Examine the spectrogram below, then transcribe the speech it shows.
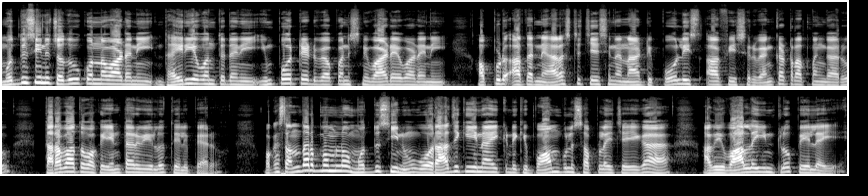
ముద్దుసీని చదువుకున్నవాడని ధైర్యవంతుడని ఇంపోర్టెడ్ వెపన్స్ని వాడేవాడని అప్పుడు అతన్ని అరెస్టు చేసిన నాటి పోలీస్ ఆఫీసర్ వెంకటరత్నం గారు తర్వాత ఒక ఇంటర్వ్యూలో తెలిపారు. ఒక సందర్భంలో మొద్దుసీను ఓ రాజకీయ నాయకుడికి బాంబులు సప్లై చేయగా అవి వాళ్ళ ఇంట్లో పేలాయి.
